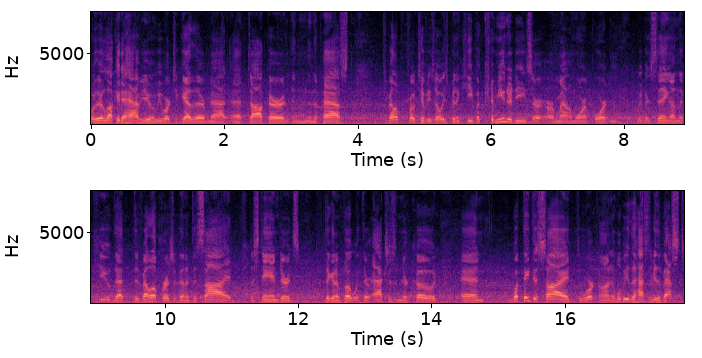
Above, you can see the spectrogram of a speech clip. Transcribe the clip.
Well, they're lucky to have you, and we worked together, Matt, at Docker and in the past. Developer productivity has always been a key, but communities are, are now more important. We've been saying on theCUBE that developers are going to decide the standards, they're going to vote with their actions and their code, and what they decide to work on, it will be the, has to be the best.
